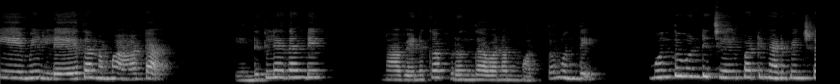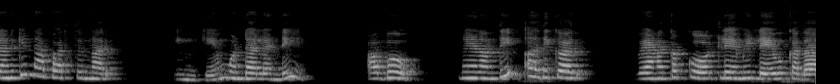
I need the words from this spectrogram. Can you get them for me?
ఏమీ లేదన్నమాట. ఎందుకు లేదండి? నా వెనుక బృందావనం మొత్తం ఉంది. ముందు ఉండి చేపట్టి నడిపించడానికి నా భర్త ఉన్నారు ఇంకేం ఉండాలండి? అబ్బో! నేనంది అది కాదు. వెనక కోట్లేమీ లేవు కదా!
